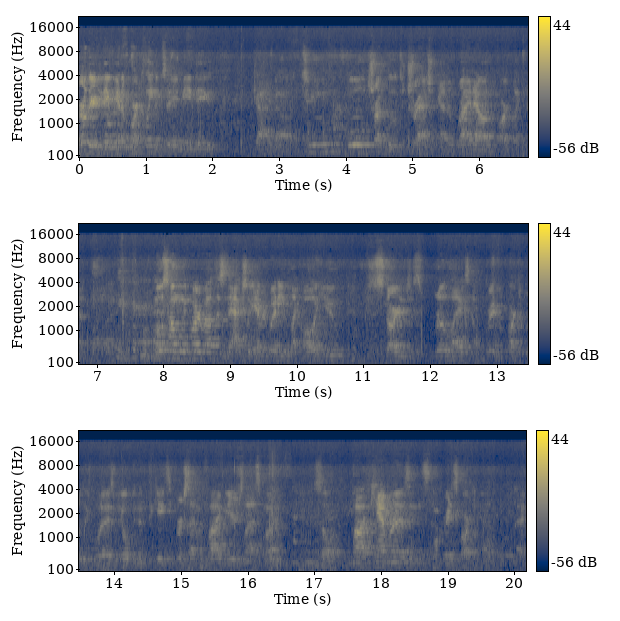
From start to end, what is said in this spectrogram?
Earlier today, we had a park cleanup today. Me and Dave got about two full truckloads of trash. We had to ride out of the park like that. Most humbling part about this is actually everybody, like all you, starting to just realize how great of a park it really was. We opened up the gates the first time in five years last month. So pod cameras, and it's the greatest park in the world. I'm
